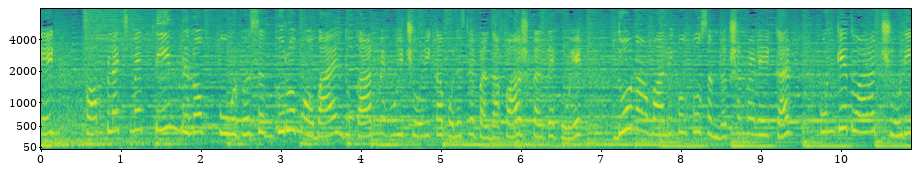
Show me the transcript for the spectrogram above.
एक कॉम्प्लेक्स में तीन दिनों पूर्व सदगुरु मोबाइल दुकान में हुई चोरी का पुलिस ने पर्दाफाश करते हुए दो नाबालिगों को संरक्षण में लेकर उनके द्वारा चोरी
